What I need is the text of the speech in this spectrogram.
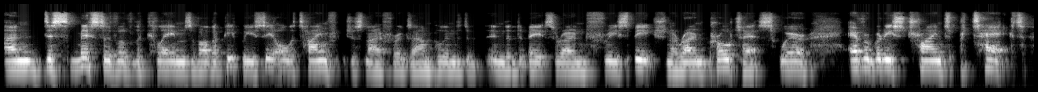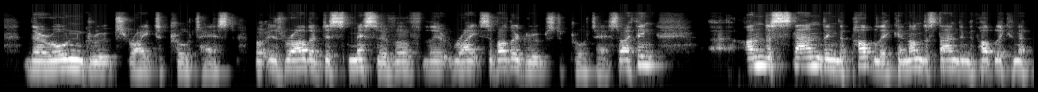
and dismissive of the claims of other people. You see it all the time just now, for example, in the, in the debates around free speech and around protests, where everybody's trying to protect their own group's right to protest, but is rather dismissive of the rights of other groups to protest. So I think understanding the public and understanding the public in a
